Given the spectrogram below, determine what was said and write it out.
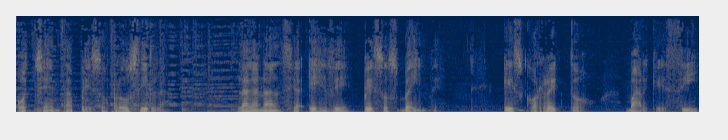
80 pesos producirla. La ganancia es de pesos 20. ¿Es correcto? Marque sí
